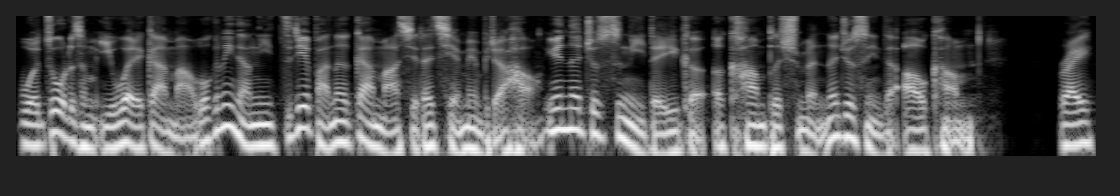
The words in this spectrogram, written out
我做了什么，以为了干嘛？我跟你讲，你直接把那个干嘛写在前面比较好，因为那就是你的一个 accomplishment，那就是你的 outcome Right，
